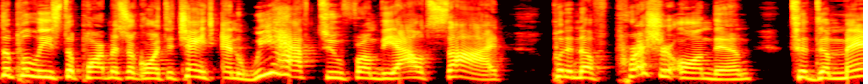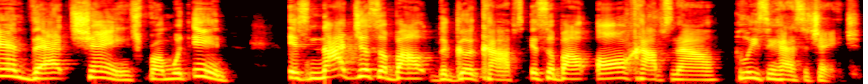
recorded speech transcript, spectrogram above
the police departments are going to change. And we have to, from the outside, put enough pressure on them to demand that change from within. It's not just about the good cops. It's about all cops now. Policing has to change.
